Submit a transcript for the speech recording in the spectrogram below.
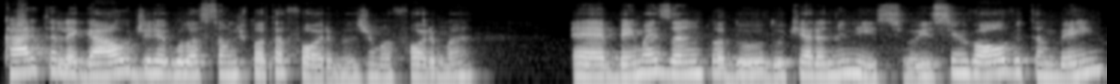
carta legal de regulação de plataformas, de uma forma é, bem mais ampla do, do que era no início. Isso envolve também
